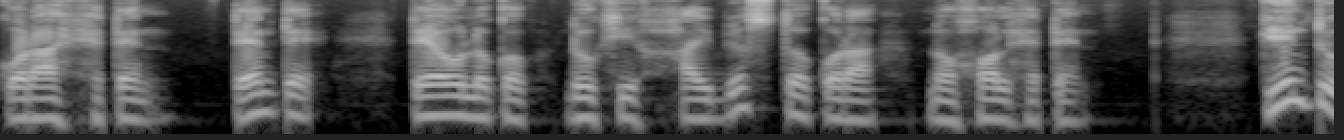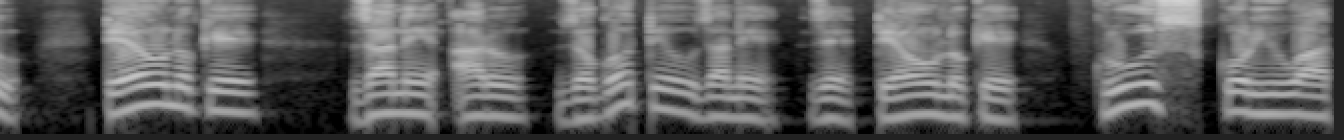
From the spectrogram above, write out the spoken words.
কৰাহেঁতেন তেন্তে তেওঁলোকক দোষী সাব্যস্ত কৰা নহ'লহেঁতেন। কিন্তু তেওঁলোকে জানে আৰু জগতেও জানে যে তেওঁলোকে ক্ৰুচ কঢ়িওৱাত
